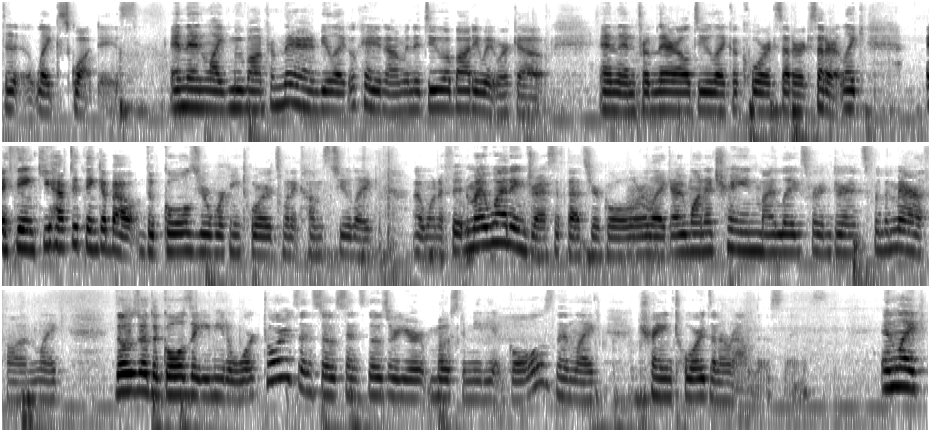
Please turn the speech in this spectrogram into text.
to, like squat days, and then like move on from there and be like, okay, now I'm gonna do a body weight workout, and then from there I'll do like a core, et cetera, et cetera. Like I think you have to think about the goals you're working towards when it comes to like I want to fit in my wedding dress if that's your goal or like I want to train my legs for endurance for the marathon. Like those are the goals that you need to work towards and so since those are your most immediate goals then like train towards and around those things. And like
